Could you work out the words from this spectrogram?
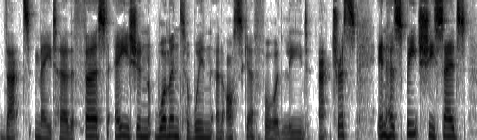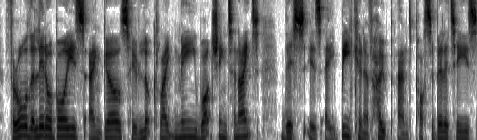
That made her the first Asian woman to win an Oscar for lead actress. In her speech, she said, For all the little boys and girls who look like me watching tonight, this is a beacon of hope and possibilities.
